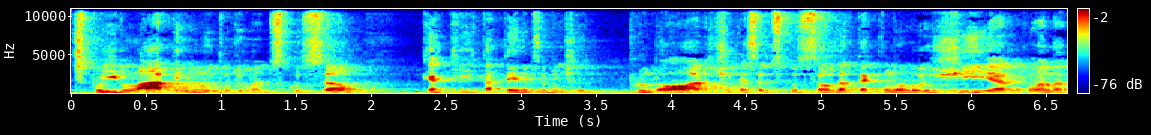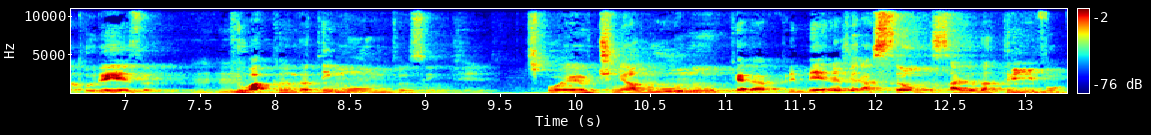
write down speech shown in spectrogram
Tipo, e lá tem muito de uma discussão que aqui está tendo, principalmente pro norte, que é essa discussão da tecnologia com a natureza. Que o Wakanda tem muito, assim, de... Tipo, eu tinha aluno que era a primeira geração que saiu da tribo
